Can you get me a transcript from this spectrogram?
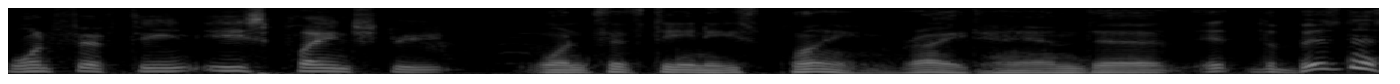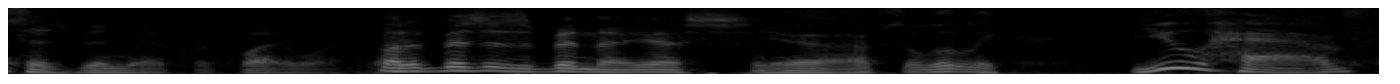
115 East Plain Street. 115 East Plain, right. And uh, it, the business has been there for quite a while. Well, the business has been there, yes. Yeah, absolutely. You have,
